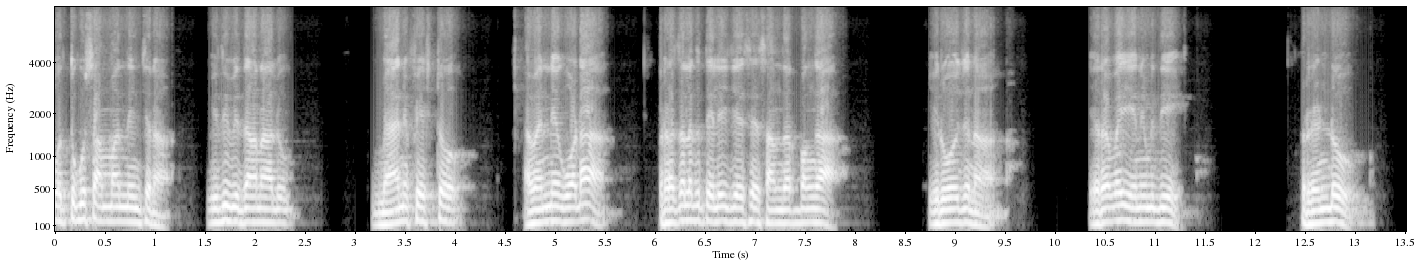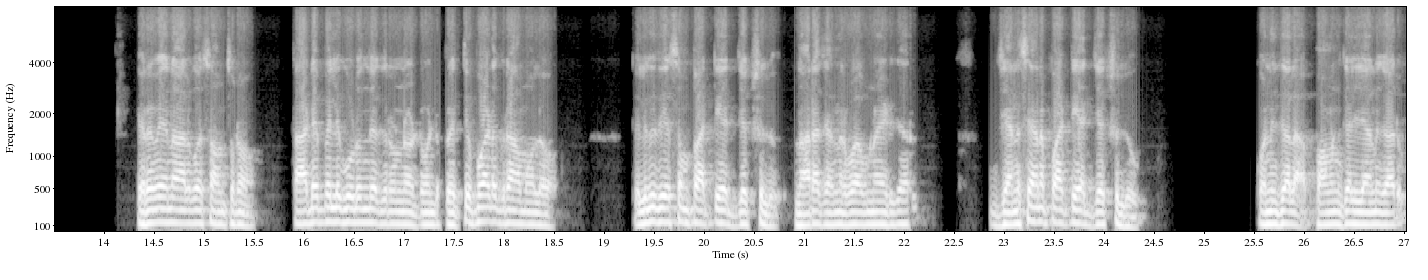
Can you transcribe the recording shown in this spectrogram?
పొత్తుకు సంబంధించిన విధి విధానాలు మేనిఫెస్టో అవన్నీ కూడా ప్రజలకు తెలియజేసే సందర్భంగా ఈ రోజున ఇరవై ఎనిమిది రెండు ఇరవై నాలుగో సంవత్సరం తాడేపల్లిగూడెం దగ్గర ఉన్నటువంటి ప్రతిపాడు గ్రామంలో తెలుగుదేశం పార్టీ అధ్యక్షులు నారా చంద్రబాబు నాయుడు గారు జనసేన పార్టీ అధ్యక్షులు కొనిదెల పవన్ కళ్యాణ్ గారు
